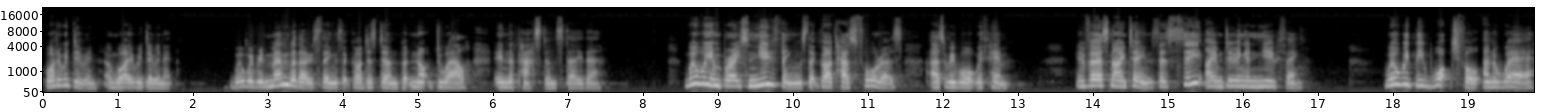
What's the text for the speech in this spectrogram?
What are we doing and why are we doing it? Will we remember those things that God has done, but not dwell in the past and stay there? Will we embrace new things that God has for us as we walk with Him? In verse 19, it says, See, I am doing a new thing. Will we be watchful and aware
